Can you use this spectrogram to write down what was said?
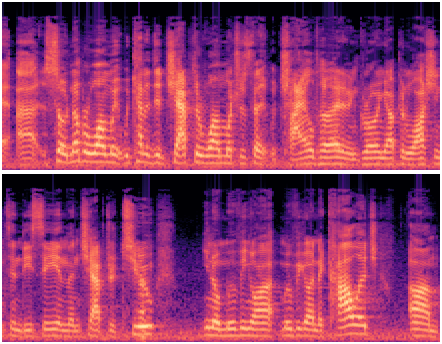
uh, so number one, we, we kind of did chapter one, which was the childhood and growing up in Washington D.C., and then chapter two, you know, moving on, moving on to college. Um,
